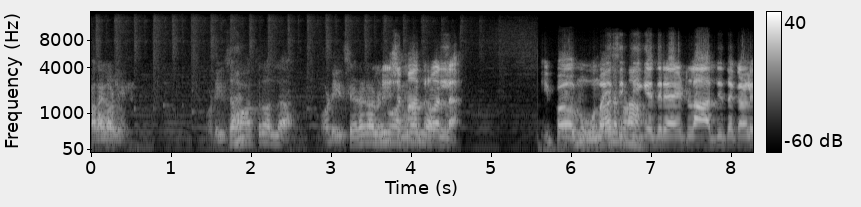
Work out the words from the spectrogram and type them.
പല കളിയിൽ ഒഡീസ മാത്രമല്ല. ഒഡീസയുടെ കളി ഒഡീഷ മാത്രമല്ല. ഇപ്പൊ മുംബൈ സിറ്റിക്കെതിരായിട്ടുള്ള ആദ്യത്തെ കളി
